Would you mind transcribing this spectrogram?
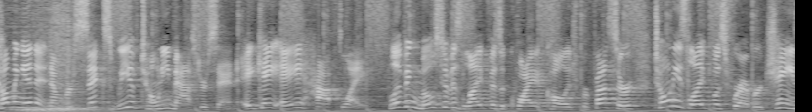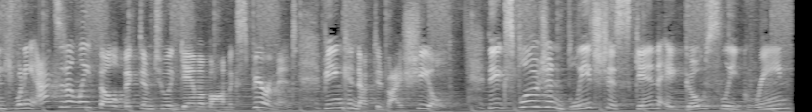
Coming in at number 6 we have Tony Masterson, aka Half-Life. Living most of his life as a quiet college professor, Tony's life was forever changed when he accidentally fell victim to a gamma bomb experiment being conducted by S.H.I.E.L.D. The explosion bleached his skin a ghostly green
